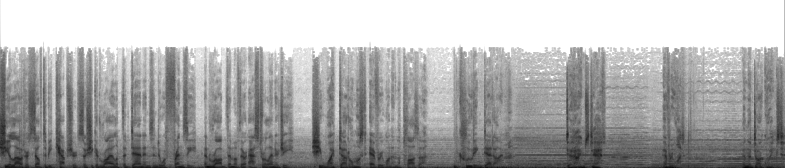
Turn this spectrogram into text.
She allowed herself to be captured so she could rile up the Dahnans into a frenzy and rob them of their astral energy. She wiped out almost everyone in the plaza, including Deadheim. Deadheim's dead. Everyone. And the Darkwings.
